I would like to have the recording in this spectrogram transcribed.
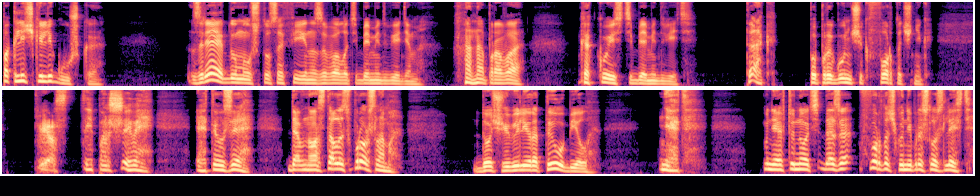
по кличке Лягушка. Зря я думал, что София называла тебя медведем. Она права. Какой из тебя медведь? Так, попрыгунчик-форточник. Пёс ты паршивый, это уже давно осталось в прошлом. Дочь ювелира ты убил? Нет, мне в ту ночь даже в форточку не пришлось лезть.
